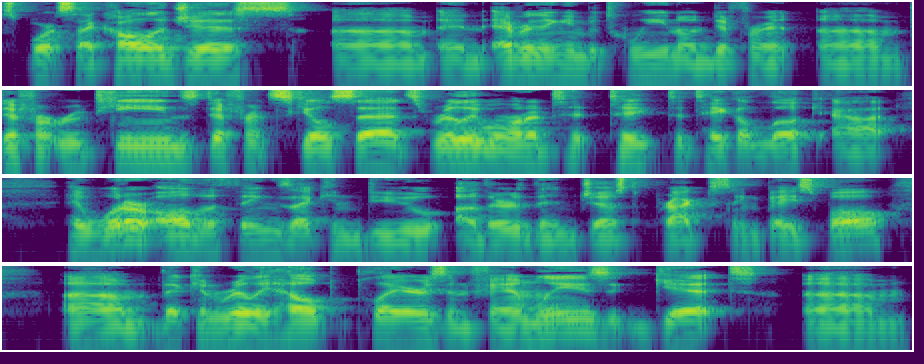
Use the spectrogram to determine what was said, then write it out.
sports psychologists um, and everything in between on different um, different routines, different skill sets. Really, we wanted to take to take a look at hey, what are all the things I can do other than just practicing baseball um, that can really help players and families get um,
